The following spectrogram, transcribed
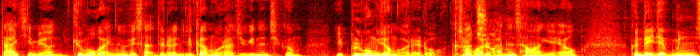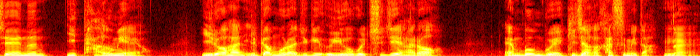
따지면 규모가 있는 회사들은 일감 몰아주기는 지금 이 불공정 거래로 그렇죠. 처벌을 받는 상황이에요. 근데 이제 문제는 이 다음이에요. 이러한 일감 몰아주기 의혹을 취재하러 M본부의 기자가 갔습니다. 네.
